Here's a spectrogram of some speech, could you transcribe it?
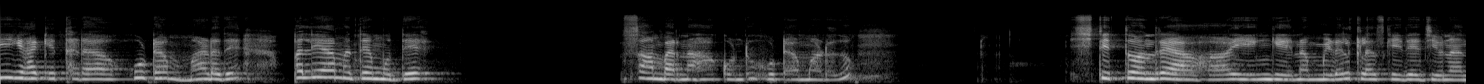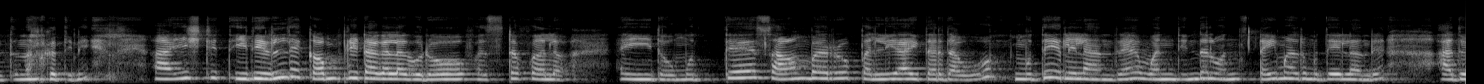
ಈಗ ಯಾಕೆ ತಡ? ಊಟ ಮಾಡದೆ ಪಲ್ಯ ಮತ್ತು ಮುದ್ದೆ ಸಾಂಬಾರನ್ನ ಹಾಕ್ಕೊಂಡು ಊಟ ಮಾಡೋದು. ಇಷ್ಟಿತ್ತು ಅಂದರೆ, ಆಹಾ, ಹೆಂಗೆ? ನಮ್ಮ ಮಿಡಲ್ ಕ್ಲಾಸ್ಗೆ ಇದೆ ಜೀವನ ಅಂತ ಅಂದ್ಕೋತೀನಿ ಇಷ್ಟಿತ್ತು ಇದಿಲ್ಲದೆ ಕಂಪ್ಲೀಟ್ ಆಗೋಲ್ಲ ಗುರು. ಫಸ್ಟ್ ಆಫ್ ಆಲ್ ಇದು ಮುದ್ದೆ, ಸಾಂಬಾರು, ಪಲ್ಯ ಈ ಥರದವು. ಮುದ್ದೆ ಇರಲಿಲ್ಲ ಅಂದರೆ, ಒಂದು ದಿನದಲ್ಲಿ ಒಂದು ಟೈಮ್ ಆದರೂ ಮುದ್ದೆ ಇಲ್ಲ ಅಂದರೆ, ಅದು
